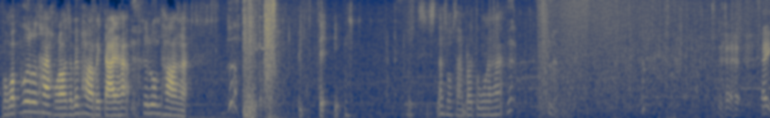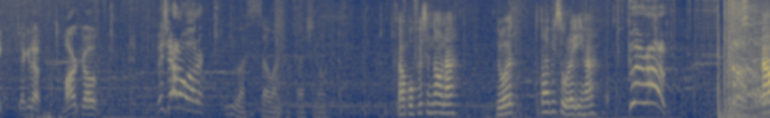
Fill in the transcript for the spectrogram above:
หวังว่าเพื่อนร่วมทางของเราจะไม่พาไปตายนะฮะ เพื่อนร่วมทางอะปิดเตะอีกน่าสงสารประตูนะฮะ hey, check it out. Marco. Fish out of water. You are so unprofessional. เราโปรเฟชชั่นแนลนะ หรือว่าจะต้องให้พิสูจน์อะไรอีกฮะ Clear out! เอา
